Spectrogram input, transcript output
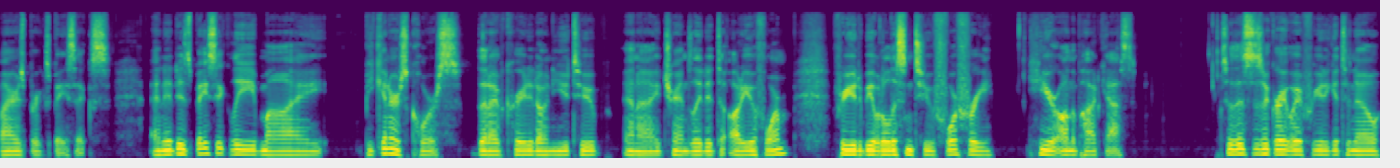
Myers Briggs Basics. And it is basically my beginner's course that I've created on YouTube and I translated to audio form for you to be able to listen to for free here on the podcast. So, this is a great way for you to get to know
